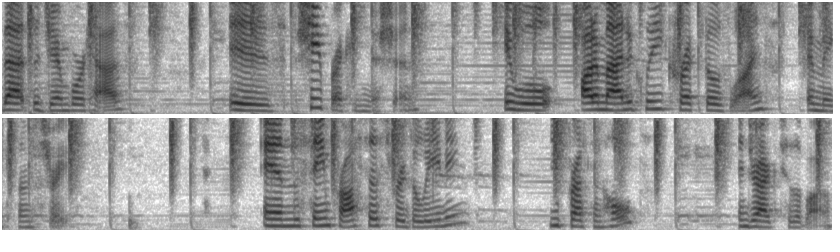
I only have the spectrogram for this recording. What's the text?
that the Jamboard has is shape recognition. It will automatically correct those lines and make them straight. And the same process for deleting. You press and hold and drag to the bottom.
